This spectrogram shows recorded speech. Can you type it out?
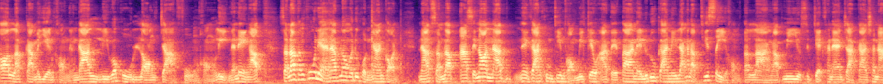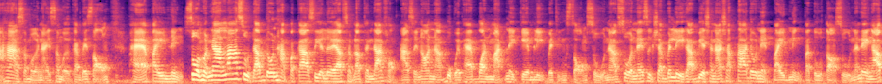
ต้อนรับการมาเยือนของทางด้านลิเวอร์พูลรองจ่าฝูงของลีกนั่นเองครับสำหรับทั้งคู่เนี่ยนะครับเรามาดูผลงานก่อนนะครับสำหรับอาร์เซนอลนะครับในการคุมทีมของมิเกลอาร์เตตาในฤดูกาลนี้รังอันดับทีสี่ 4 ของตารางครับมีอยู่ 17 คะแนนจากการชนะ 5 เสมอไหนเสมอกันไป 2 แพ้ไป 1 ส่วนผลงานล่าสุดครับโดนหักปากกาเซียเลยครับสำหรับทางด้านของอาร์เซนอลนะบุกไปแพ้บอลมัดในเกมลีกไปถึง 2-0 นะครับส่วนในศึกแชมเปี้ยนลีกครับเบียชนะชัตตาโดเนตไป 1 ประตูต่อศูนย์นั่นเองครับ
